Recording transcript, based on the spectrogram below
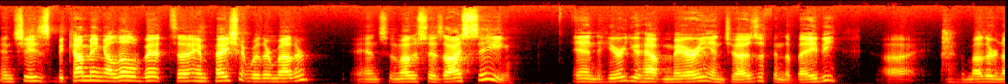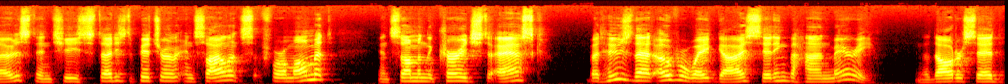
and she's becoming a little bit uh, impatient with her mother. And so the mother says, I see. And here you have Mary and Joseph and the baby. Uh, the mother noticed, and she studies the picture in silence for a moment and summoned the courage to ask, But who's that overweight guy sitting behind Mary? And the daughter said,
